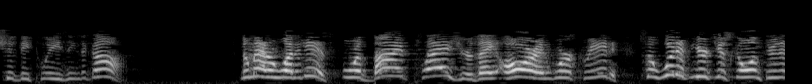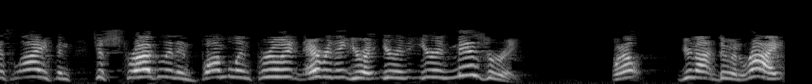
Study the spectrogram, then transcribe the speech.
should be pleasing to God. No matter what it is. For thy pleasure they are and were created. So what if you're just going through this life and just struggling and bumbling through it and everything, you're, you're, in, you're in misery? Well, you're not doing right,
